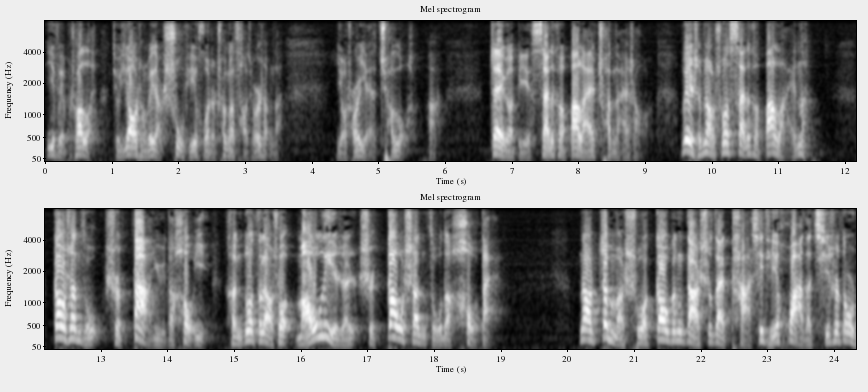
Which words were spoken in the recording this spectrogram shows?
衣服也不穿了，就腰上围点树皮或者穿个草裙什么的，有时候也全裸啊。这个比赛德克巴莱穿的还少。为什么要说赛德克巴莱呢？高山族是大禹的后裔，很多资料说毛利人是高山族的后代。那要这么说，高更大师在塔希提画的其实都是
